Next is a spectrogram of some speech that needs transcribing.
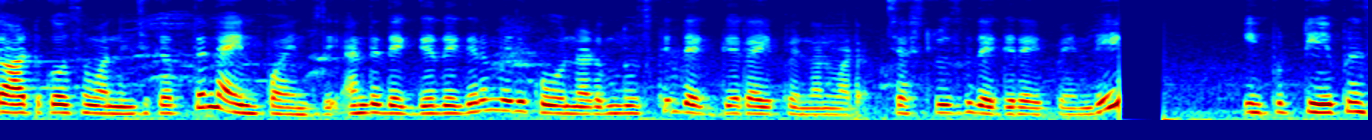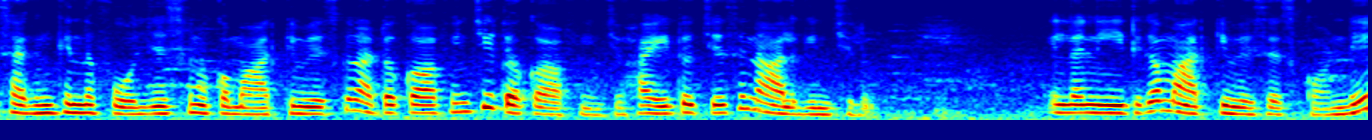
Dot కోసం వన్ ఇంచ్ కలిపితే నైన్ పాయింట్ త్రీ. అంటే దగ్గర దగ్గర మీరు నడుము లూజ్కి దగ్గర అయిపోయింది అనమాట చెస్ట్ లూజ్కి దగ్గర అయిపోయింది. ఇప్పుడు టేప్ని సగం కింద ఫోల్డ్ చేసుకుని ఒక మార్కింగ్ వేసుకుని అటు ఒక హాఫ్ ఇంచ్ ఇటు ఒక హాఫ్ ఇంచ్. హైట్ వచ్చేసి నాలుగు ఇంచులు. ఇలా నీట్గా మార్కింగ్ వేసేసుకోండి.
